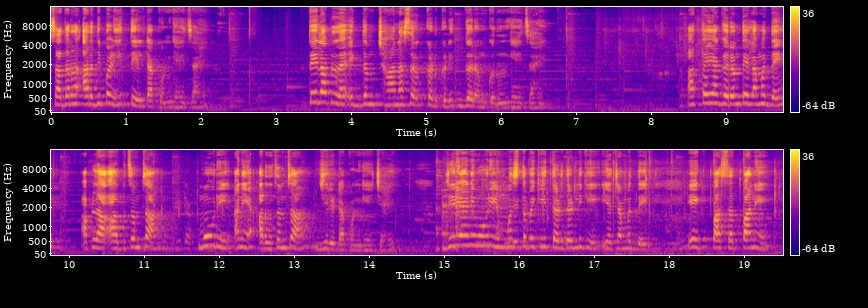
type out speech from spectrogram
साधारण अर्धी पळी तेल टाकून घ्यायचं आहे. तेल आपल्याला एकदम छान असं कडकडीत गरम करून घ्यायचं आहे. आता या गरम तेलामध्ये आपला अर्धा चमचा मोहरी आणि अर्धा चमचा जिरे टाकून घ्यायचे आहेत. जिरे आणि मोहरी मस्तपैकी तडतडली की याच्यामध्ये एक पाच सात पाने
